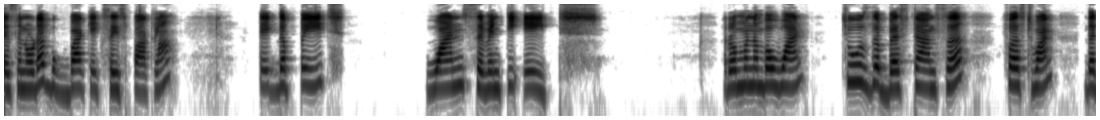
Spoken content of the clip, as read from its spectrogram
லெசனோட புக் பேக் எக்ஸசைஸ் பார்க்கலாம். Take the page one seventy eight Roman number 1 choose the best answer. First one the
